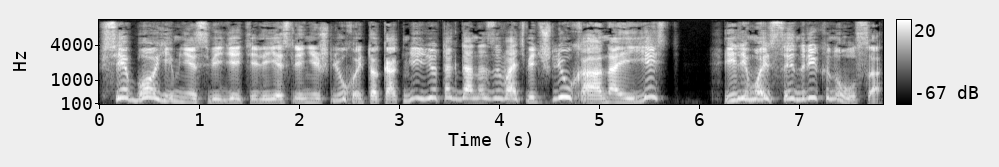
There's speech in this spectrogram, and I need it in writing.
все боги мне свидетели, если не шлюхой, то как мне ее тогда называть, ведь шлюха она и есть? Или мой сын рехнулся?»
